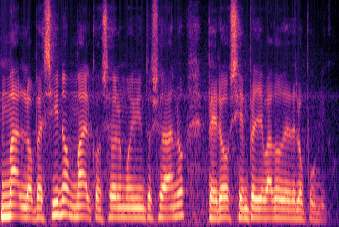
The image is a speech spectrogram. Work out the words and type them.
más los vecinos, más el Consejo del Movimiento Ciudadano, pero siempre llevado desde lo público.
